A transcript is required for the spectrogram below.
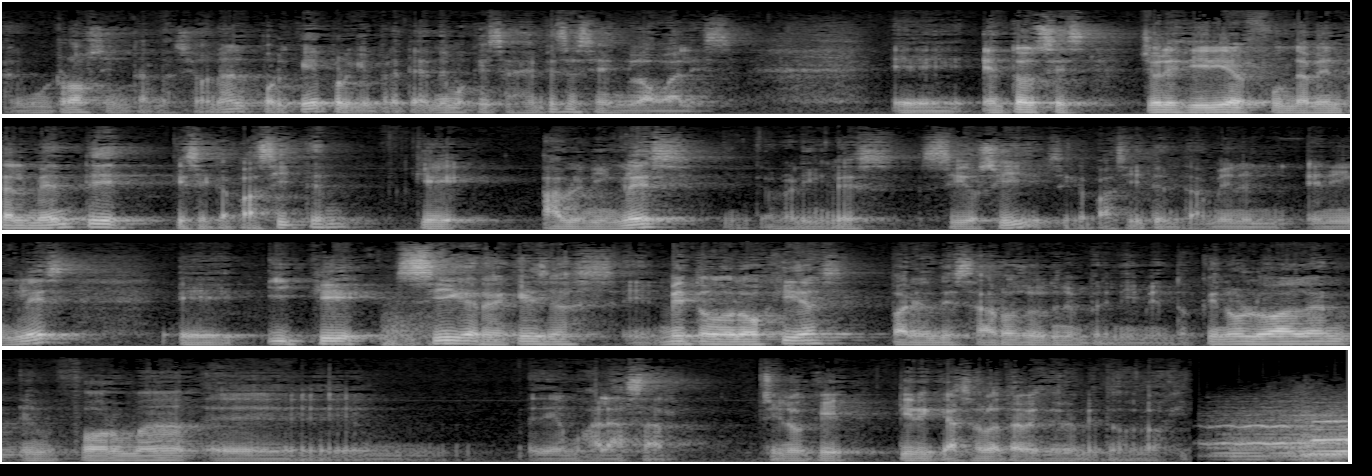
algún roce internacional. ¿Por qué? Porque pretendemos que esas empresas sean globales. Eh, entonces, yo les diría fundamentalmente que se capaciten, que hablen inglés, que hablar inglés sí o sí, se capaciten también en, inglés eh, y que sigan aquellas eh, metodologías para el desarrollo de un emprendimiento, que no lo hagan en forma, digamos, al azar, sino que tienen que hacerlo a través de una metodología.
